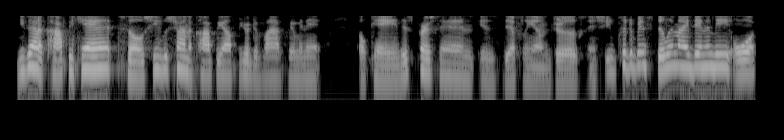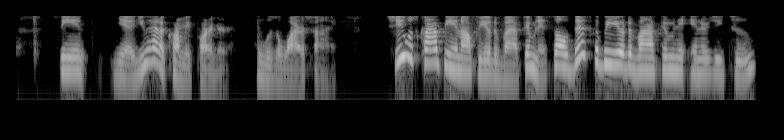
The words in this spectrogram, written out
You got a copycat. So she was trying to copy off your divine feminine. Okay, this person is definitely on drugs. And she could have been stealing identity or seeing. Yeah, you had a karmic partner who was a water sign she was copying off of your divine feminine. So this could be your divine feminine energy too.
